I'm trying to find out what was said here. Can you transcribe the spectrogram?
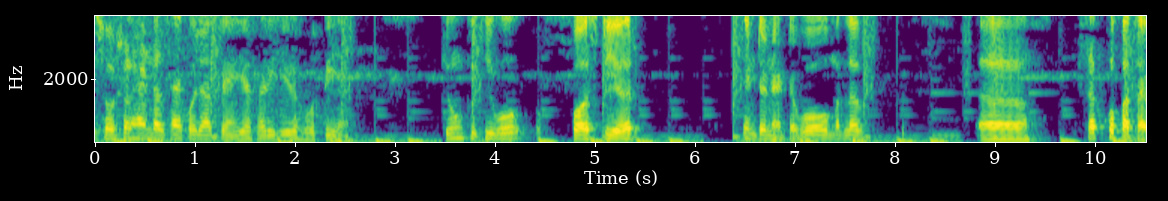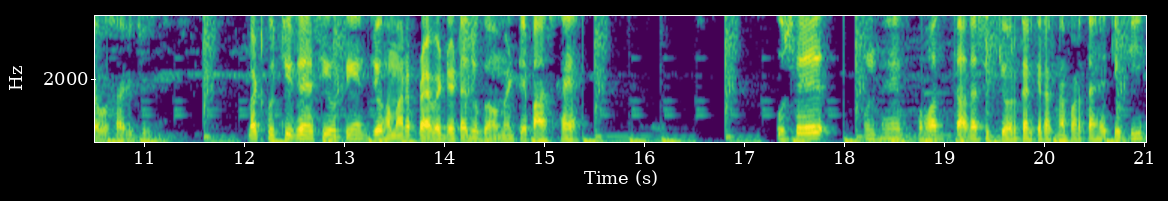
सोशल हैंडल्स हैक हो जाते हैं, ये सारी चीज़ें होती हैं। क्यों? क्योंकि वो फ़र्स्ट ईयर इंटरनेट है। वो मतलब सबको पता है वो सारी चीज़ें। बट कुछ चीज़ें ऐसी होती हैं जो हमारा प्राइवेट डेटा जो गवर्नमेंट के पास है, उसे उन्हें बहुत ज़्यादा सिक्योर करके रखना पड़ता है। क्योंकि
